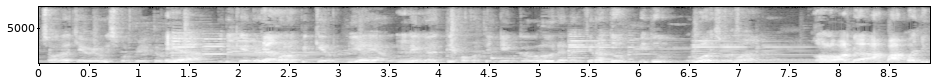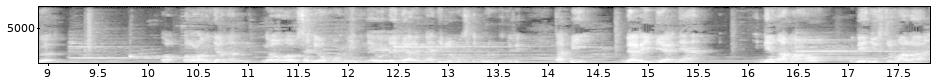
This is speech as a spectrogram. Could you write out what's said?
Soalnya cewek lu seperti itu. iya jadi kayak dari Jangan- pola pikir dia yang Hmm. negatif overthinking ke lu dan akhirnya itu itu buang semua kalau ada apa-apa juga to- tolong jangan nggak nggak usah diomongin ya udah Iya. jalanin aja dulu maksudnya pendem sendiri tapi dari dianya dia nggak mau dia justru malah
